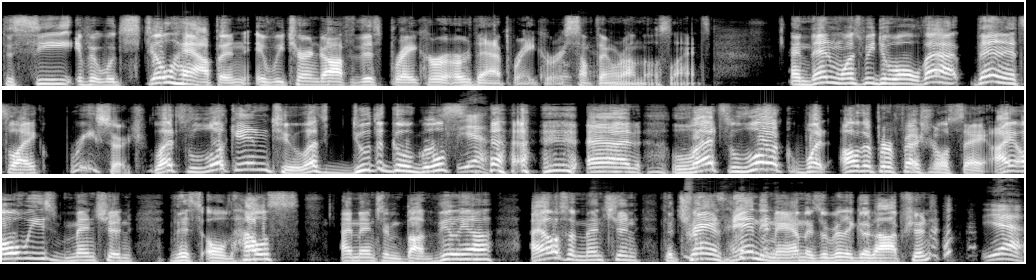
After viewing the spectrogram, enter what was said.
to see if it would still happen if we turned off this breaker or that breaker or something around those lines? And then once we do all that, then it's like research. Let's look into, let's do the Googles. Yeah. and let's look what other professionals say. I always mention this old house. I mentioned Bob I also mentioned the trans handyman is a really good option. Yeah.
